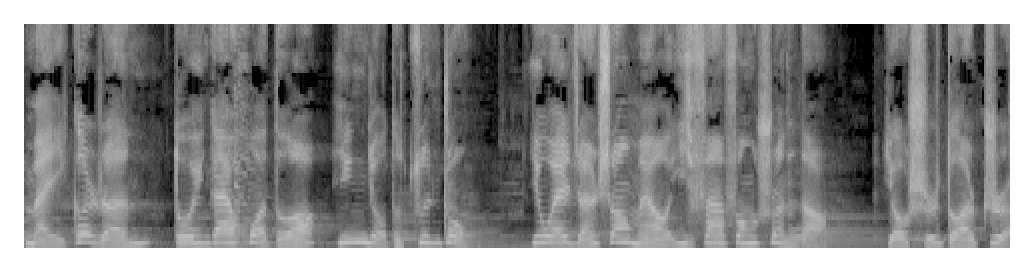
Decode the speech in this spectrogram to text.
每一个人都应该获得应有的尊重。因为人生没有一帆风顺的，有时得志，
